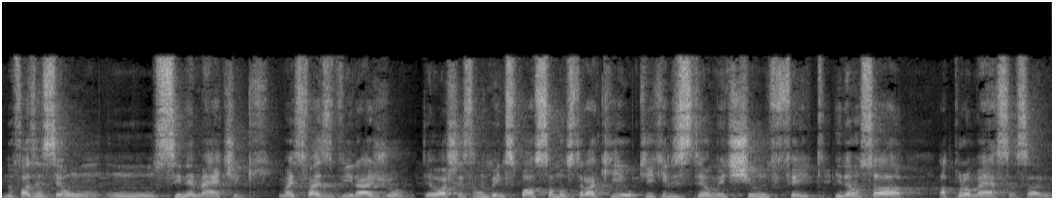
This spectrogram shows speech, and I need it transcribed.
Não fazem ser um, um cinematic, mas faz virar jogo. Eu acho que eles estão bem dispostos a mostrar que o que, que eles realmente tinham feito. E não só a promessa, sabe?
